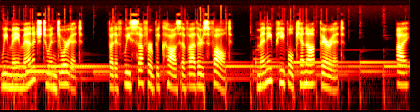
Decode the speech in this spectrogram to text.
we may manage to endure it, but if we suffer because of others' fault, many people cannot bear it. I,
